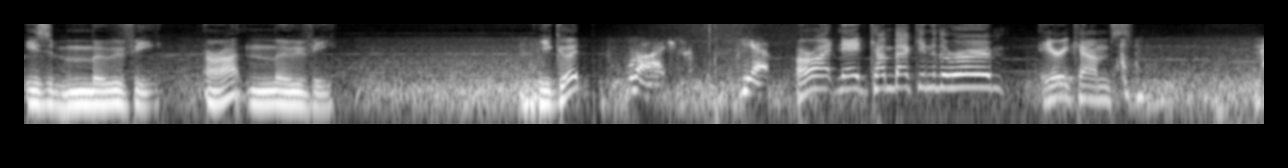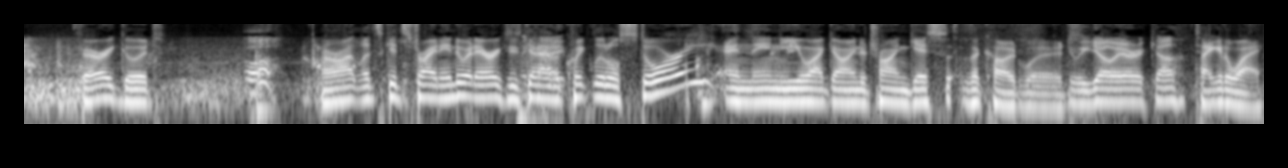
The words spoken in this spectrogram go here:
is movie. All right, movie. You good? Right. Yep. All right, Ned, come back into the room. Here he comes. Very good. Oh, All right, let's get straight into it. Eric is going to have a quick little story, and then you are going to try and guess the code word. here we go, Erica. Take it away.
